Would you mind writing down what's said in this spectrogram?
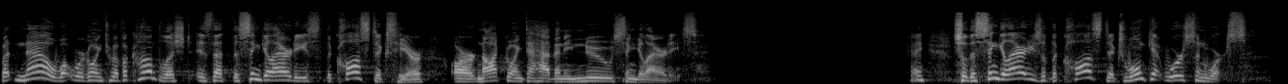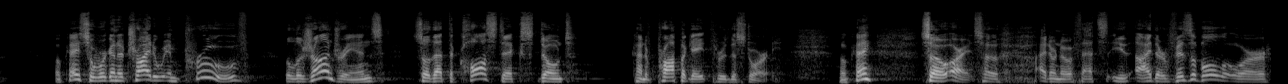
But now what we're going to have accomplished is that the singularities, the caustics here, are not going to have any new singularities. Okay? So the singularities of the caustics won't get worse and worse. Okay? So we're going to try to improve the Legendrians so that the caustics don't kind of propagate through the story. Okay? So, all right, so I don't know if that's either visible or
